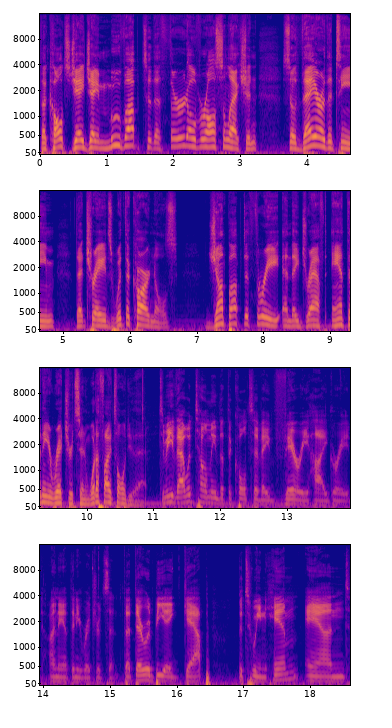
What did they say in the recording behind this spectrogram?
the Colts JJ move up to the third overall selection, so they are the team that trades with the Cardinals, jump up to three, and they draft Anthony Richardson? What if I told you that? To me, that would tell me that the Colts have a very high grade on Anthony Richardson. That there would be a gap between him and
